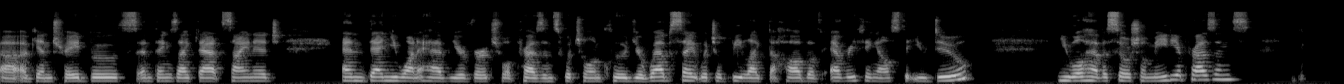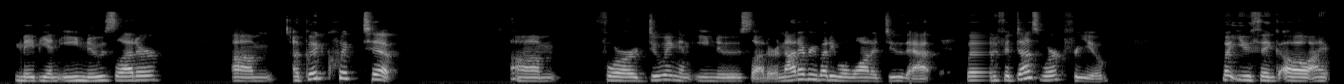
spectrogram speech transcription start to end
uh, again trade booths and things like that signage. And then you want to have your virtual presence which will include your website which will be like the hub of everything else that you do. You will have a social media presence maybe an e-newsletter. Um, a good quick tip um, for doing an e-newsletter not everybody will want to do that but if it does work for you but you think, oh, I,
